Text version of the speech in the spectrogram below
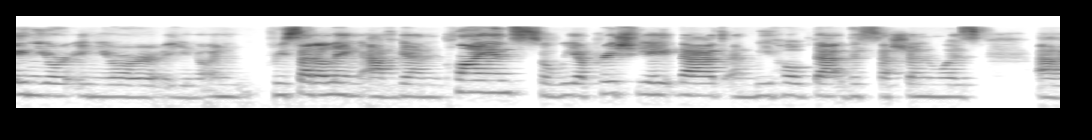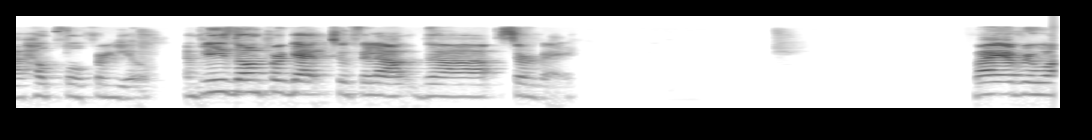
in your in your you know in resettling Afghan clients. So we appreciate that, and we hope that this session was uh, helpful for you. And please don't forget to fill out the survey. Bye, everyone.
